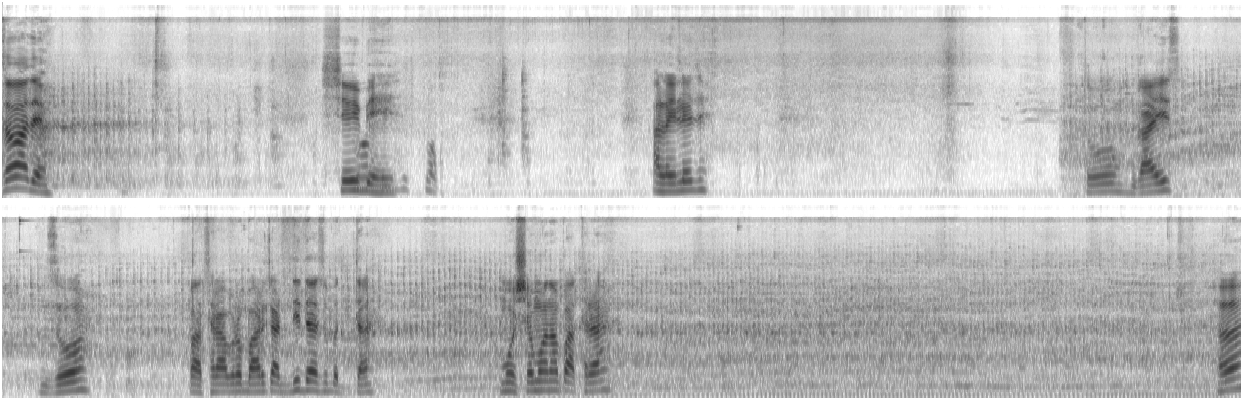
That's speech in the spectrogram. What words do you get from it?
જવા દે. સેવી બે આ લઈ લેજે. તો ગાઈસ જો પાથરા આપણે બહાર કાઢી દીધા છે બધા. મોસમોના પાથરા. હા?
